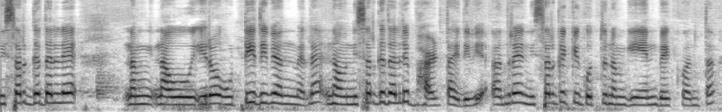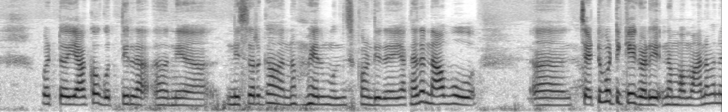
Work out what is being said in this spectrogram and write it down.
ನಿಸರ್ಗದಲ್ಲೇ ನಮ್ಗೆ ನಾವು ಇರೋ ಹುಟ್ಟಿದ್ದೀವಿ ಅಂದಮೇಲೆ ನಾವು ನಿಸರ್ಗದಲ್ಲೇ ಬಾಳ್ತಾ ಇದ್ದೀವಿ ಅಂದರೆ, ನಿಸರ್ಗಕ್ಕೆ ಗೊತ್ತು ನಮಗೆ ಏನು ಬೇಕು ಅಂತ. ಬಟ್ ಯಾಕೋ ಗೊತ್ತಿಲ್ಲ ನಿಸರ್ಗ ನಮ್ಮ ಮೇಲೆ ಮುನಿಸ್ಕೊಂಡಿದೆ ಯಾಕಂದರೆ ನಾವು ಚಟುವಟಿಕೆಗಳು, ನಮ್ಮ ಮಾನವನ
